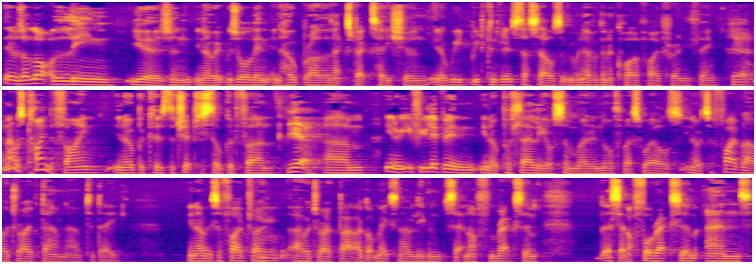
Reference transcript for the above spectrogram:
there was a lot of lean years, and you know it was all in, in hope rather than expectation. You know, we'd, we'd convinced ourselves that we were never going to qualify for anything, Yeah. and that was kind of fine. You know, because the trips are still good fun. Yeah. Um, you know, if you live in you know Pwllheli or somewhere in northwest Wales, you know it's a five-hour drive down now today. You know, it's a five-hour drive back. I got mates now leaving, setting off from Wrexham, uh, setting off for Wrexham, and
